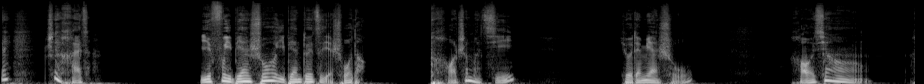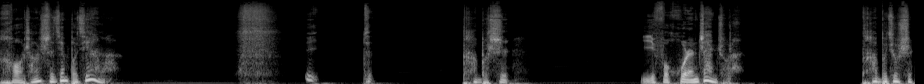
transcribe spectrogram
哎，这孩子，姨父一边说一边对自己说道：“跑这么急，有点面熟，好像好长时间不见了。”哎，这他不是？姨父忽然站住了。他不就是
